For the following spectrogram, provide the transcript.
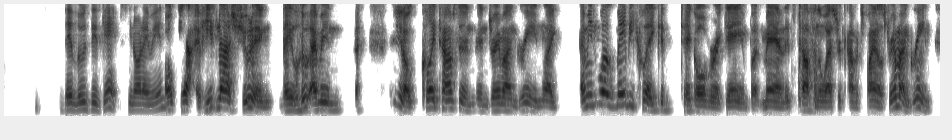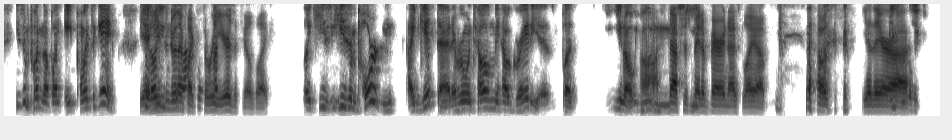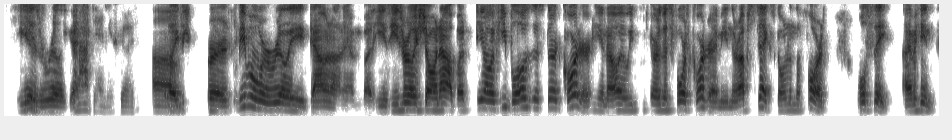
they lose these games. You know what I mean? Oh yeah, if he's not shooting, they lose. I mean, you know, Klay Thompson and Draymond Green. Like, I mean, well, maybe Klay could take over a game, but man, it's tough in the Western Conference Finals. Draymond Green, he's been putting up like eight points a game. Yeah, you know, he's you been doing that for like three years. It feels like. Like he's he's important. I get that. Everyone tells me how great he is, but you know, you Uh, kn- Steph just made a very nice layup. that was yeah. They are. Uh, really, he, he is, is- really good. God damn, he's good. Um, like for people were really down on him, but he's he's really showing out. But you know, if he blows this third quarter, you know, we or this fourth quarter, I mean, they're up six going in the fourth. We'll see. I mean,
